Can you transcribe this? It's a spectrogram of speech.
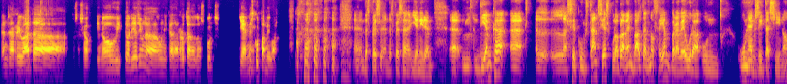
que ens ha arribat a doncs això, 19 victòries i una única derrota de dos punts. I a més, culpa meva. després, després eh, hi anirem. Eh, diem que eh, les circumstàncies probablement, Walter, no feien preveure un, un èxit així, no?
